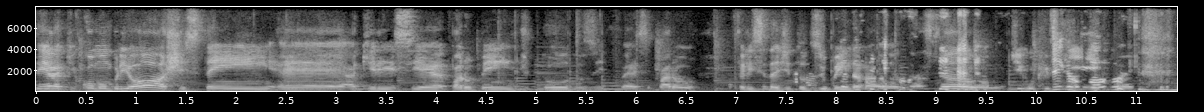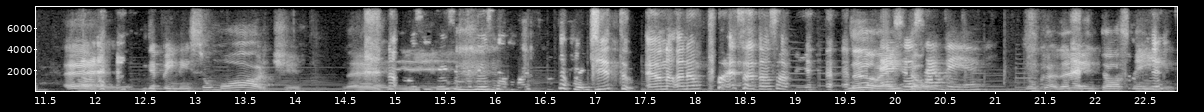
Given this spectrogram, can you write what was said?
tem aqui como brioches, tem é, aquele se é para o bem de todos e é, se para o, felicidade de todos e o bem da nação, digo que Diga fica. É, independência ou morte. Né? Não, e... nunca foi dito? Eu não, eu não, essa eu não sabia. Não, é, essa então, eu sabia. Nunca, né? Então, assim.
